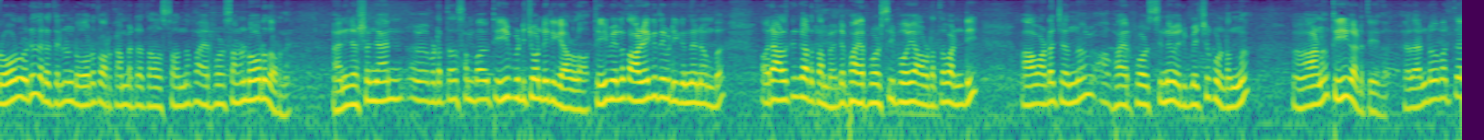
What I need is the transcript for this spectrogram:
ഡോർ ഒരു തരത്തിലും ഡോറ് തുറക്കാൻ പറ്റാത്ത അവസ്ഥ വന്ന് ഫയർഫോഴ്സാണ് ഡോറ് തുറന്നത്. അതിനുശേഷം ഞാൻ ഇവിടുത്തെ സംഭവം തീ പിടിച്ചുകൊണ്ടിരിക്കുകയാണല്ലോ തീ പിന്നെ താഴേക്ക് തീ പിടിക്കുന്നതിന് മുമ്പ് ഒരാൾക്കും കടത്താൻ പറ്റും. ഫയർഫോഴ്സിൽ പോയി അവിടുത്തെ വണ്ടി അവിടെ ചെന്ന് ഫയർഫോഴ്സിനെ ഒരുമിച്ച് കൊണ്ടുവന്ന് ആണ് തീ കടത്തിയത്. ഏതാണ്ട് പത്ത്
